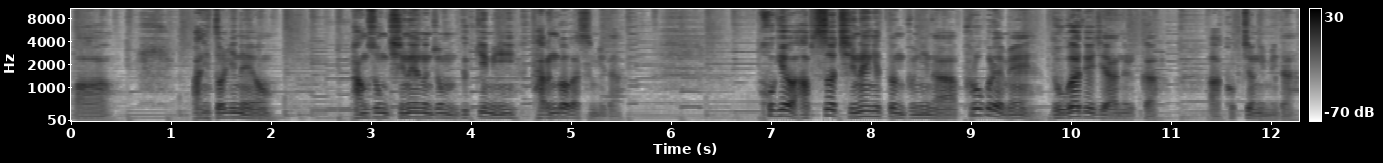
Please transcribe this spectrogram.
아, 많이 떨리네요. 방송 진행은 좀 느낌이 다른 것 같습니다. 혹여 앞서 진행했던 분이나 프로그램에 누가 되지 않을까, 아, 걱정입니다.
